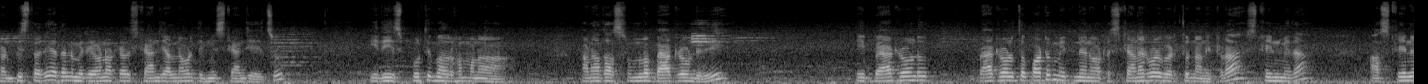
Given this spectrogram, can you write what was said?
కనిపిస్తుంది. ఏదైనా మీరు ఏమైనా ఒకవేళ స్కాన్ చేయాలన్నా కూడా దీని మీద స్కాన్ చేయొచ్చు. ఇది స్ఫూర్తి మధురం మన అనాథాశ్రమంలో బ్యాక్గ్రౌండ్ ఇది. ఈ బ్యాక్గ్రౌండ్ బ్యాక్గ్రౌండ్తో పాటు మీకు నేను ఒక స్కానర్ కూడా పెడుతున్నాను ఇక్కడ స్క్రీన్ మీద. ఆ స్క్రీన్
